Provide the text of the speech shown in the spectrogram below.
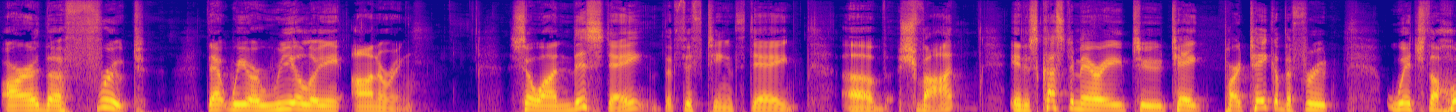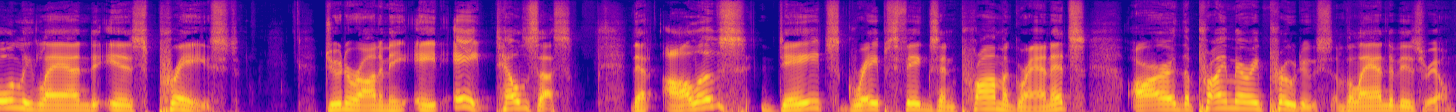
are the fruit that we are really honoring. So on this day, the 15th day of Shvat, it is customary to take partake of the fruit which the Holy Land is praised. Deuteronomy 8 8 tells us that olives, dates, grapes, figs, and pomegranates are the primary produce of the land of Israel.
